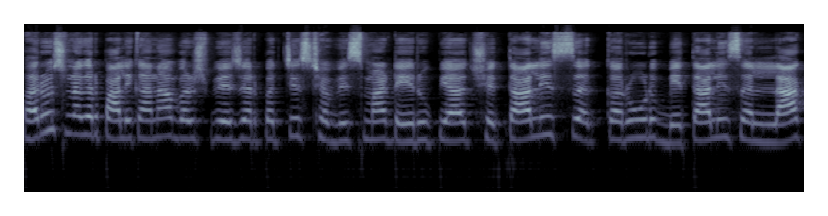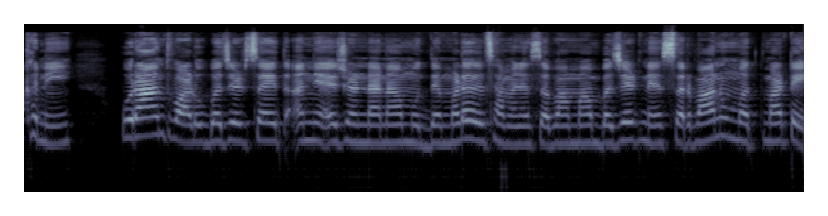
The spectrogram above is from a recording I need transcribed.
ભરૂચ નગરપાલિકાના વર્ષ બે હજાર પચીસ છવ્વીસ માટે રૂપિયા છેતાલીસ કરોડ બેતાલીસ લાખની પુરાંતવાળું બજેટ સહિત અન્ય એજન્ડાના મુદ્દે મળેલ સામાન્ય સભામાં બજેટને સર્વાનુમત માટે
